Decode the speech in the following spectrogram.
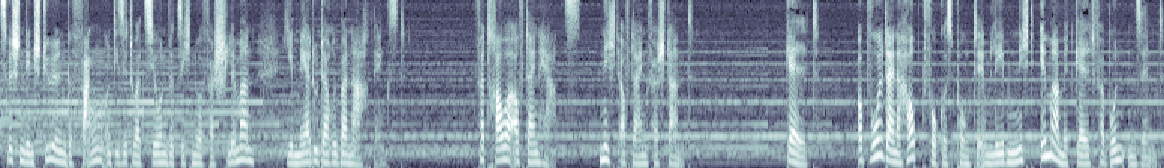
zwischen den Stühlen gefangen und die Situation wird sich nur verschlimmern, je mehr du darüber nachdenkst. Vertraue auf dein Herz nicht auf deinen Verstand. Geld. Obwohl deine Hauptfokuspunkte im Leben nicht immer mit Geld verbunden sind,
